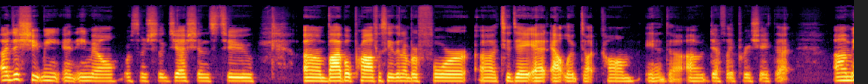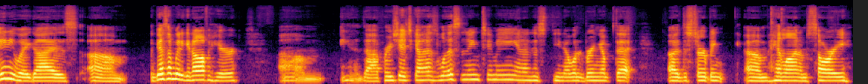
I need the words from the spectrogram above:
uh, just shoot me an email or some suggestions to um, Bible prophecy, the number four uh, today at outlook.com. And uh, I would definitely appreciate that. Um, anyway, guys, um, I guess I'm going to get off of here. Um, and I appreciate you guys listening to me. And I just, you know, want to bring up that uh, disturbing um, headline. I'm sorry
